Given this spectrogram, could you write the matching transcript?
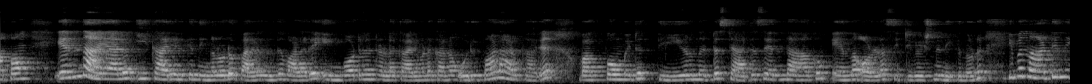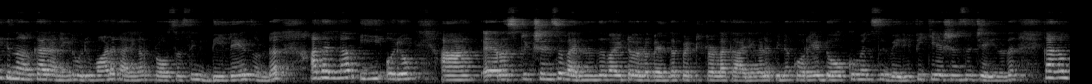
അപ്പം എന്തായാലും ഈ കാര്യം എനിക്ക് നിങ്ങളോട് പറയുന്നത് വളരെ ഇമ്പോർട്ടന്റ് ആയിട്ടുള്ള കാര്യമാണ്. കാരണം ഒരുപാട് ആൾക്കാർ വർക്ക് പെർമിറ്റ് തീർന്നിട്ട് സ്റ്റാറ്റസ് എന്താകും എന്ന് ഉള്ള സിറ്റുവേഷനിൽ നിൽക്കുന്നുണ്ട്. ഇപ്പം നാട്ടിൽ നിൽക്കുന്ന ആൾക്കാരാണെങ്കിൽ ഒരുപാട് കാര്യങ്ങൾ പ്രോസസ്സിങ് ഡിലേസ് ഉണ്ട്. അതെല്ലാം ഈ ഒരു റെസ്ട്രിക്ഷൻസ് വരുന്നതുമായിട്ടുള്ള ബന്ധപ്പെട്ടിട്ടുള്ള കാര്യങ്ങൾ പിന്നെ കുറേ ഡോക്യുമെന്റ്സ് വെരിഫിക്കേഷൻസ് ചെയ്യുന്നത്. കാരണം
